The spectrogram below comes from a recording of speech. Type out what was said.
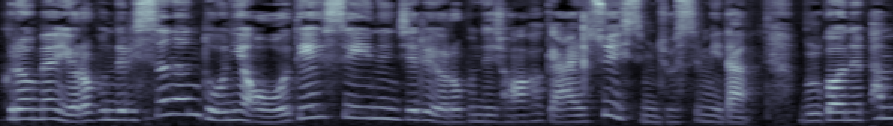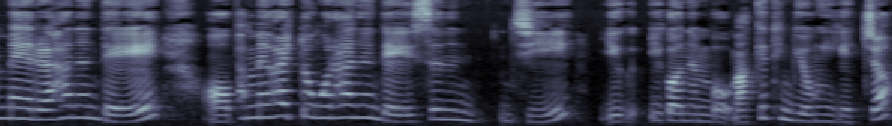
그러면 여러분들이 쓰는 돈이 어디에 쓰이는지를 여러분들이 정확하게 알 수 있으면 좋습니다. 물건을 판매를 하는 데에 어, 판매 활동을 하는 데에 쓰는지 이, 이거는 뭐 마케팅 비용이겠죠.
